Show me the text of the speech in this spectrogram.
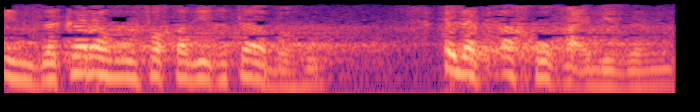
إن ذكره فقد اغتابه. لك أخ وقع بذنب.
